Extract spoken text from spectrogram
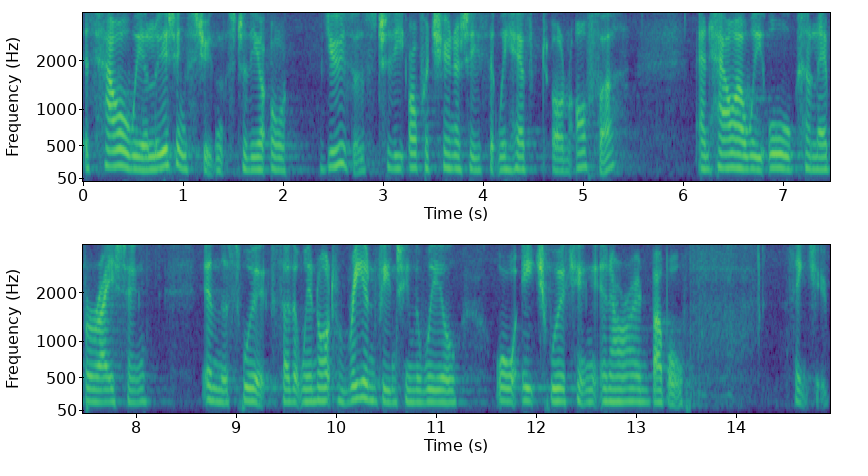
is how are we alerting students to the, or users to the opportunities that we have on offer and how are we all collaborating in this work so that we're not reinventing the wheel or each working in our own bubble. Thank you.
